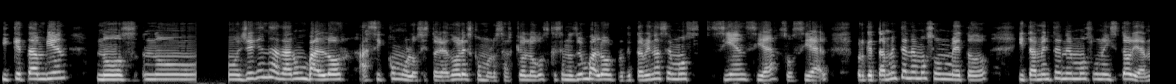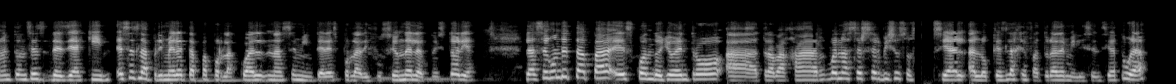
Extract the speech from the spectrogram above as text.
y que también nos, nos nos lleguen a dar un valor, así como los historiadores, como los arqueólogos, que se nos dé un valor, porque también hacemos ciencia social, porque también tenemos un método y también tenemos una historia, ¿no? Entonces, desde aquí, esa es la primera etapa por la cual nace mi interés por la difusión de la etnohistoria. La segunda etapa es cuando yo entro a trabajar, bueno, a hacer servicio social a lo que es la jefatura de mi licenciatura,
